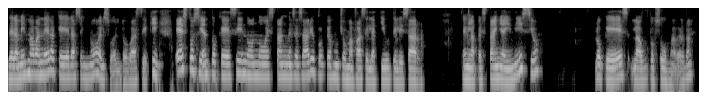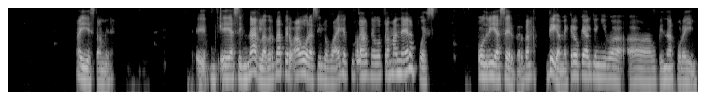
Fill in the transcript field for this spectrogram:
De la misma manera que él asignó el sueldo base aquí. Esto siento que sí, no, no es tan necesario porque es mucho más fácil aquí utilizar en la pestaña inicio lo que es la autosuma, ¿verdad? Ahí está, mire. Eh, eh, asignarla, ¿verdad? Pero ahora si lo va a ejecutar de otra manera, pues podría ser, ¿verdad? Dígame, creo que alguien iba a opinar por ahí.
